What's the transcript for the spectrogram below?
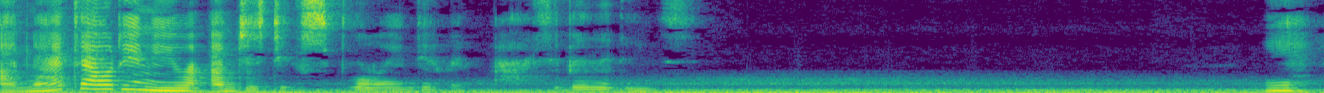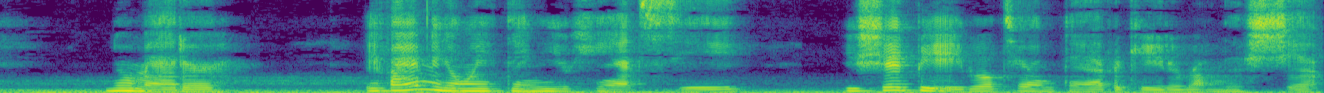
I'm not doubting you, I'm just exploring different possibilities. Eh, no matter. If I'm the only thing you can't see, you should be able to navigate around the ship.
